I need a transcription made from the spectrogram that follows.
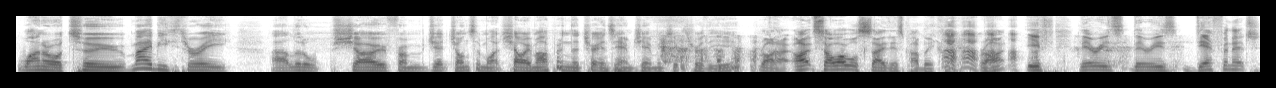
one or two, maybe three. Uh, little show from Jet Johnson might show him up in the Trans Am Championship through the year. Right. I, so I will say this publicly, right? If there is there is definite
